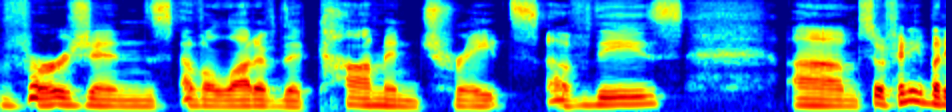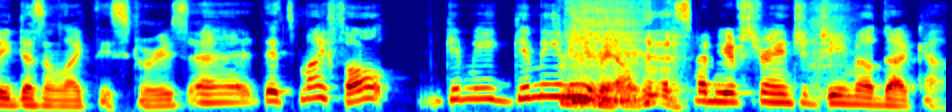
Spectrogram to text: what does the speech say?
versions of a lot of the common traits of these. Um, so if anybody doesn't like these stories, uh, it's my fault. Give me give me an email. studyofstrange at gmail.com.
